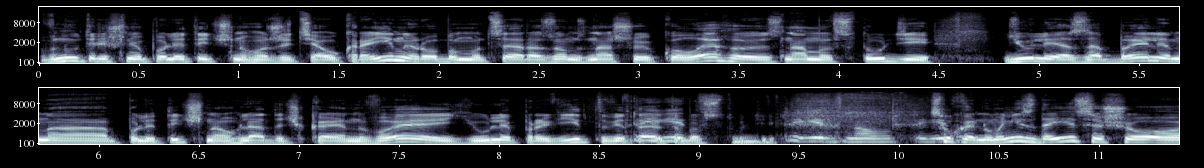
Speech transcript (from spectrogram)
внутрішньополітичного життя України. Робимо це разом з нашою колегою. З нами в студії Юлія Забеліна, політична оглядачка НВ. Юлія, привіт, вітаю привіт. тебе в студії. Привіт знову. Привіт. Слухай, ну мені здається, що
